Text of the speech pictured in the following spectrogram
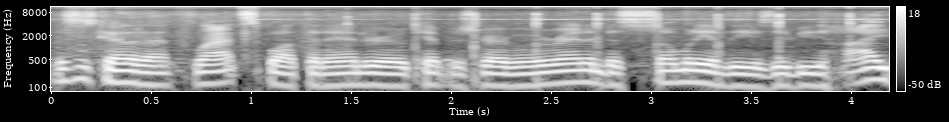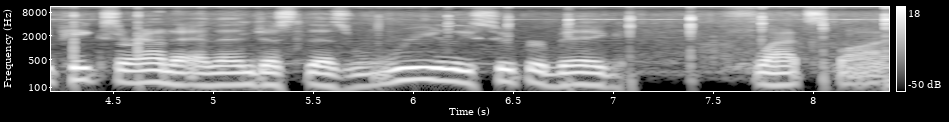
This is kind of that flat spot that Andrew kept describing. We ran into so many of these. There'd be high peaks around it and then just this really super big flat spot.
